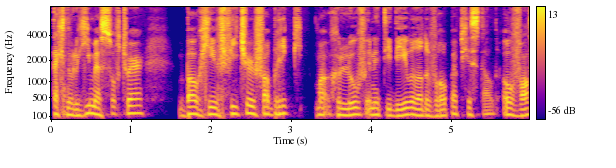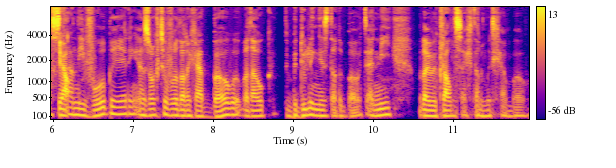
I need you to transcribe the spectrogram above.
technologie, met software, bouw geen featurefabriek, maar geloof in het idee wat je voorop hebt gesteld. Hou vast ja. aan die voorbereiding en zorg ervoor dat je gaat bouwen wat ook de bedoeling is dat het bouwt. En niet wat je klant zegt dat je moet gaan bouwen.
